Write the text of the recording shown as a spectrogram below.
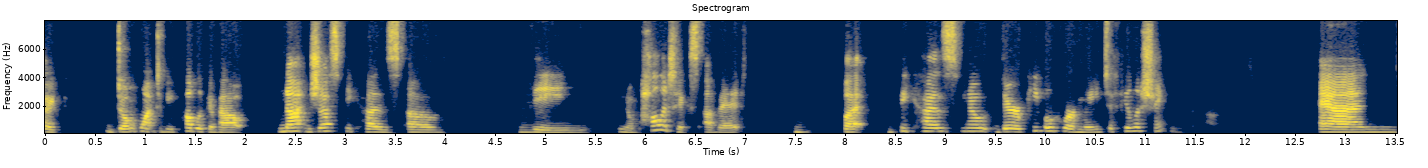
like don't want to be public about not just because of the you know politics of it but because you know there are people who are made to feel ashamed and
